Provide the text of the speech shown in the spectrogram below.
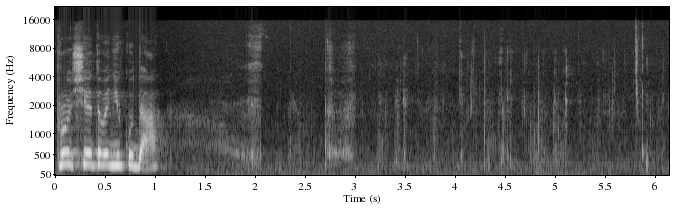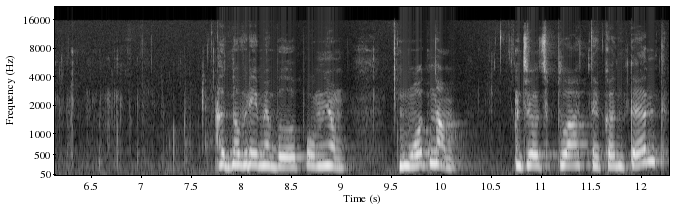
Проще этого никуда. Одно время было, помню, модно делать платный контент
